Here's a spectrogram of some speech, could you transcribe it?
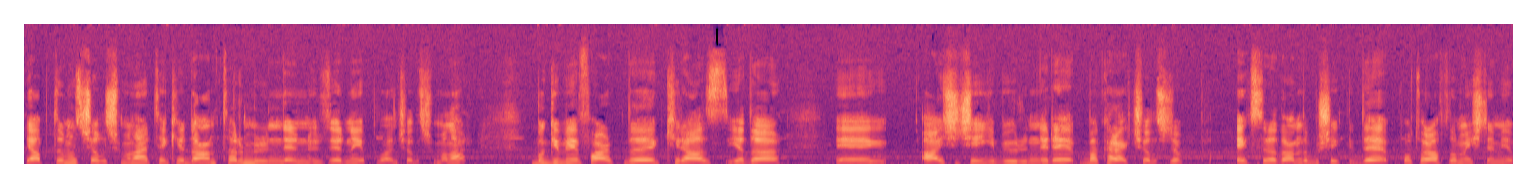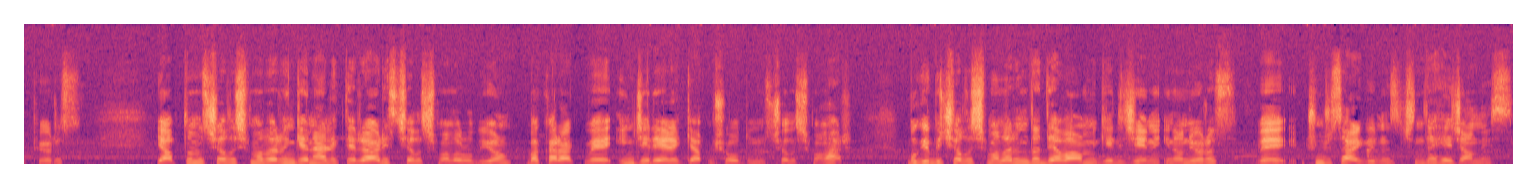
yaptığımız çalışmalar Tekirdağ tarım ürünlerinin üzerine yapılan çalışmalar. Bu gibi farklı kiraz ya da e, ayçiçeği gibi ürünleri bakarak çalışıp ekstradan da bu şekilde fotoğraflama işlemi yapıyoruz. Yaptığımız çalışmaların genellikle realist çalışmalar oluyor. Bakarak ve inceleyerek yapmış olduğumuz çalışmalar. Bu gibi çalışmaların da devamı geleceğine inanıyoruz ve üçüncü sergimiz için de heyecanlıyız.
